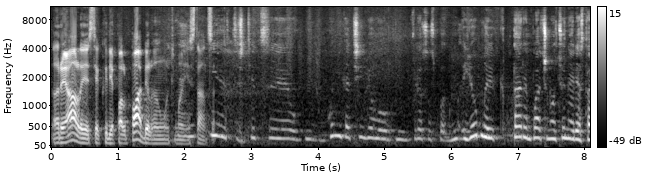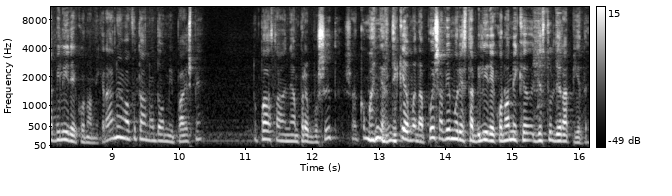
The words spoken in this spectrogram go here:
reală este, cât de palpabilă în ultima instanță? Este, știți, unica ce eu vreau să spun. Eu tare îmi place noțiunea restabilire economică. Da? Noi am avut anul 2014, după asta ne-am prăbușit și acum ne ridicăm înapoi și avem o restabilire economică destul de rapidă.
